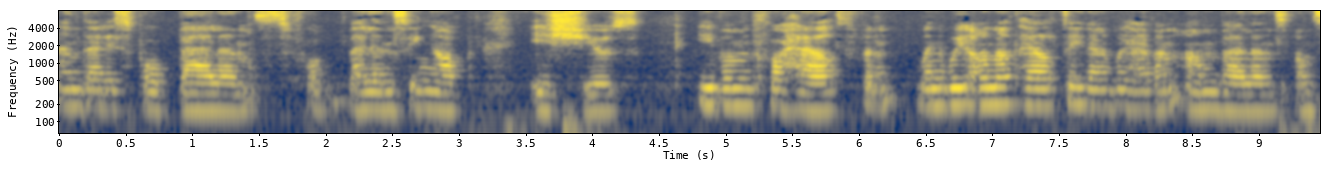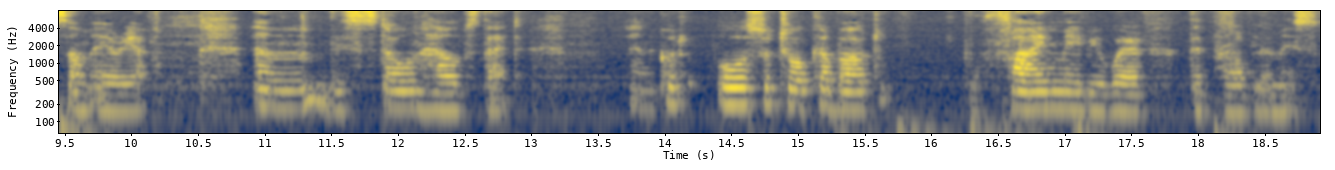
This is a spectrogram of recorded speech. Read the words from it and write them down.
and that is for balance, for balancing up issues, even for health. When, when we are not healthy, then we have an unbalance on some area, and this stone helps that. And could also talk about find maybe where the problem is.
